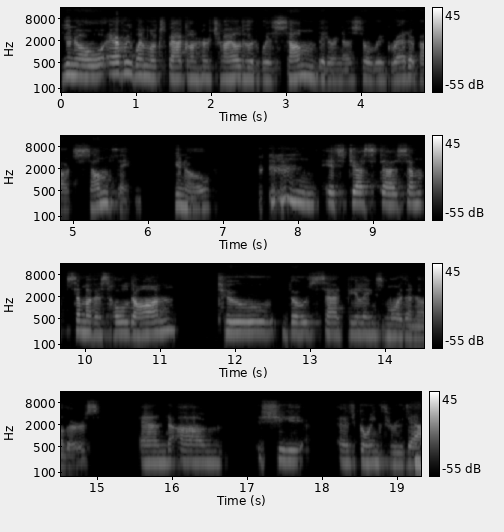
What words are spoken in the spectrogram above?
you know, everyone looks back on her childhood with some bitterness or regret about something, you know. it's just uh, some some of us hold on to those sad feelings more than others. And um, she is going through that.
